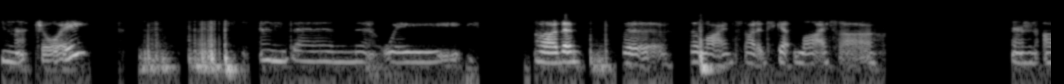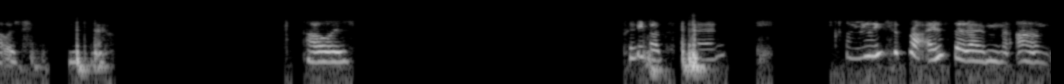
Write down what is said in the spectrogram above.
in that joy, and then we, oh, then the the line started to get lighter, and I was, you know, I was pretty much I'm really surprised that I'm um,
